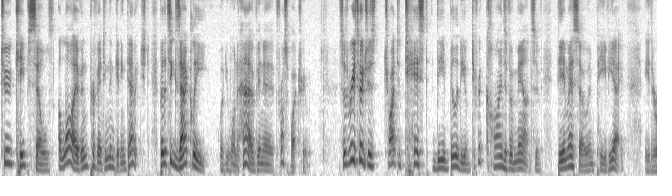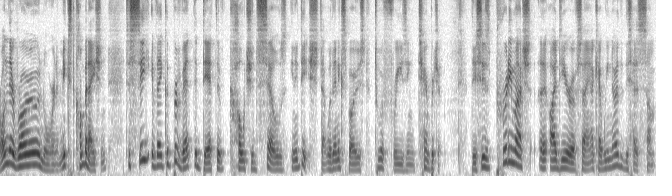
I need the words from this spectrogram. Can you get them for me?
to keep cells alive and preventing them getting damaged. But it's exactly what you want to have in a frostbite treatment. So the researchers tried to test the ability of different kinds of amounts of DMSO and PVA, either on their own or in a mixed combination, to see if they could prevent the death of cultured cells in a dish that were then exposed to a freezing temperature. This is pretty much the idea of saying, okay, we know that this has some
